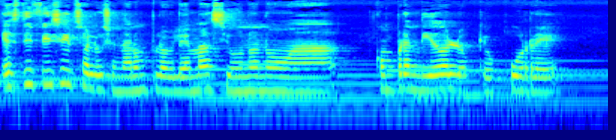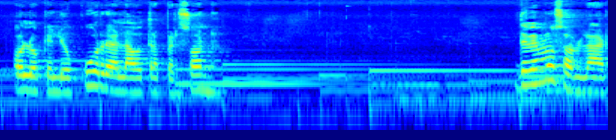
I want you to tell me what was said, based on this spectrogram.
es difícil solucionar un problema si uno no ha comprendido lo que ocurre o lo que le ocurre a la otra persona. Debemos hablar.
